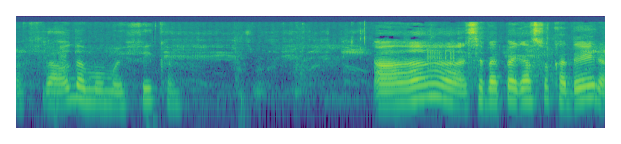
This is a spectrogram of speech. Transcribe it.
A fralda, a mamãe fica. Ah, você vai pegar a sua cadeira?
